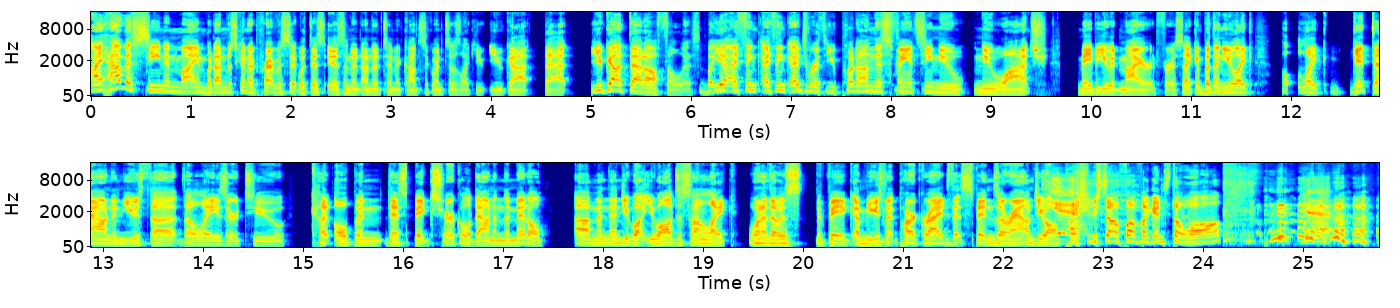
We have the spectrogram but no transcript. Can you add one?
I have a scene in mind, but I'm just gonna preface it with this isn't an unintended consequences. Like you, you got that. You got that off the list. But yeah, I think I think Edgeworth, you put on this fancy new new watch. Maybe you admire it for a second, but then you like like get down and use the the laser to cut open this big circle down in the middle. Um, and then you what you all just on like one of those big amusement park rides that spins around. You all Yeah. push yourself up against the wall. Yeah.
